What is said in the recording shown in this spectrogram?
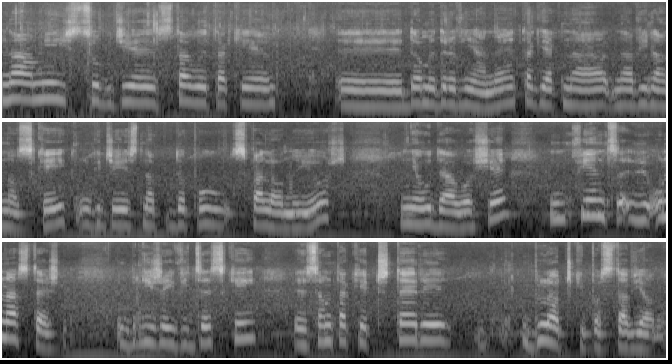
Na miejscu, gdzie stały takie y, domy drewniane, tak jak na, na Wilanowskiej, gdzie jest na, do pół spalony już, nie udało się, więc u nas też, bliżej Widzeskiej, y, są takie cztery bloczki postawione,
